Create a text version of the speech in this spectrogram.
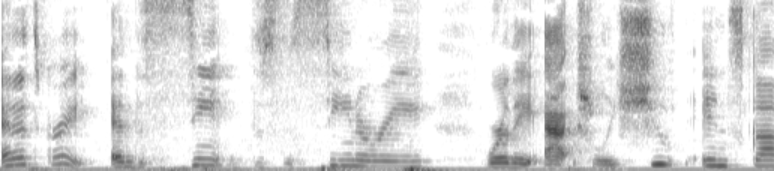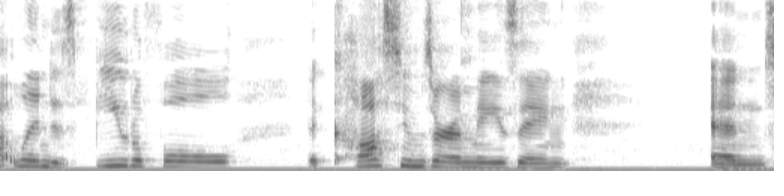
and it's great. And the scene, this the scenery, where they actually shoot in Scotland is beautiful. The costumes are amazing. And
